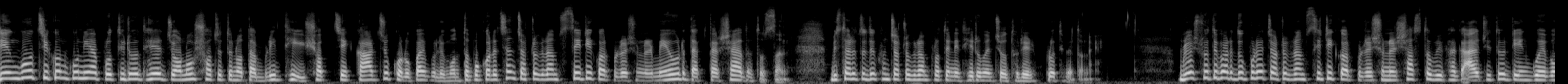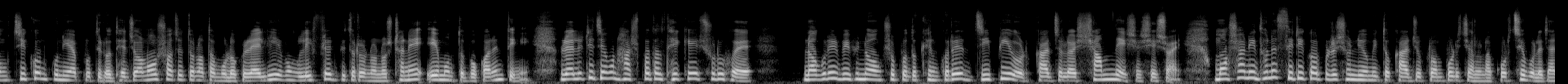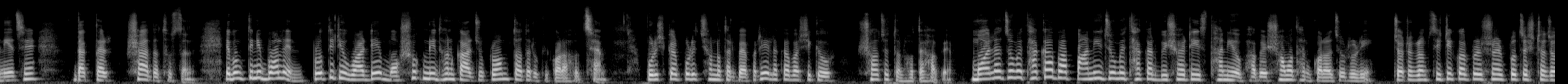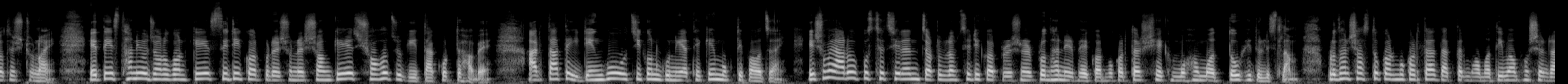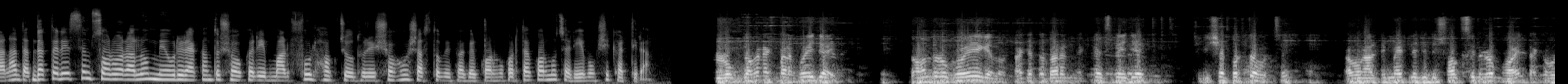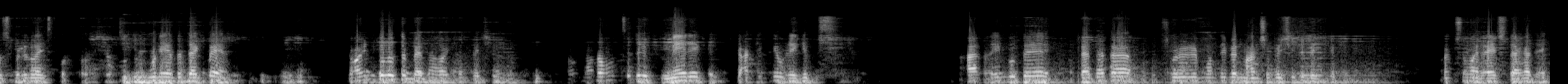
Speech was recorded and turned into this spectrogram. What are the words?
Dengue ও chikungunya প্রতিরোধে জনসচেতনতা বৃদ্ধি সবচেয়ে কার্যকর উপায় বলে মন্তব্য করেছেন চট্টগ্রাম সিটি কর্পোরেশনের মেয়র ডাক্তার শাহাদাত হোসেন। বিস্তারিত দেখুন চট্টগ্রাম প্রতিনিধি রুমেন চৌধুরীর প্রতিবেদনে। বৃহস্পতিবার দুপুরে চট্টগ্রাম সিটি কর্পোরেশনের স্বাস্থ্য বিভাগ আয়োজিত ডেঙ্গু এবং চিকনগুনিয়া প্রতিরোধে জনসচেতনতামূলক র্যালি এবং লিফলেট বিতরণ অনুষ্ঠানে এ মন্তব্য করেন তিনি। র্যালিটি যেমন হাসপাতাল থেকে শুরু হয়ে নগরীর বিভিন্ন অংশ প্রদক্ষিণ করে জিপিওর কার্যালয়ের সামনে এসে শেষ হয়। মশা নিধনে সিটি কর্পোরেশন নিয়মিত কার্যক্রম পরিচালনা করছে বলে জানিয়েছে ডাক্তার শাহাদাত হোসেন এবং তিনি বলেন, প্রতিটি ওয়ার্ডে মশক নিধন কার্যক্রম তদারকি করা হচ্ছে। পরিষ্কার পরিচ্ছন্নতার ব্যাপারে এলাকাবাসীকেও সচেতন হতে হবে। ময়লা জমে থাকা বা পানি জমে থাকার বিষয়টি স্থানীয়ভাবে সমাধান করা জরুরি। চট্টগ্রাম সিটি কর্পোরেশনের প্রচেষ্টা যথেষ্ট নয়। এতে স্থানীয় জনগণকে সিটি কর্পোরেশনের সঙ্গে সহযোগিতা করতে হবে। আর তাতেই ডেঙ্গু ও চিকনগুনিয়া থেকে মুক্তি পাওয়া যায়। এ সময় আরও উপস্থিত ছিলেন চট্টগ্রাম সিটি কর্পোরেশনের প্রধান নির্বাহী কর্মকর্তা শেখ মোহাম্মদ তৌহিদুল ইসলাম, প্রধান স্বাস্থ্য কর্মকর্তা doctor Mohammad Imam Hossain Rana doctor S M Sarwar Alam, মেয়রের একান্ত সহকারী মারফুল হক চৌধুরী সহ স্বাস্থ্য বিভাগের কর্মকর্তা, কর্মচারী এবং শিক্ষার্থীরা। রোগ যখন একবার হয়ে যায়, তখন তো রোগ হয়ে গেল। তাকে তো ধরেন একটা স্টেজে চিকিৎসা করতে হচ্ছে এবং আলটিমেটলি যদি শক সিন্ড্রোম হয়, তাকে হসপিটালাইজ করতে হবে। চিকুনগুনিয়াতে দেখবেন জয়েন্ট গুলোতে ব্যথা হয় খুব বেশি। মনে হচ্ছে যে মেরে কাকে কেউ রেখে আর ডেঙ্গুতে ব্যথাটা শরীরের মধ্যে মাংসপেশিতে পাবে অনেক সময় র্যাশ দেখা যায়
